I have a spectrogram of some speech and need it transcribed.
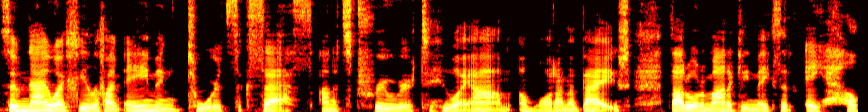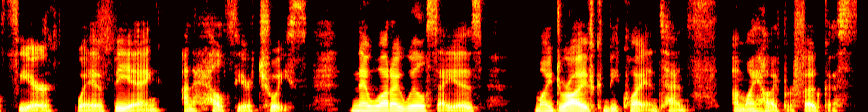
So now I feel if I'm aiming towards success and it's truer to who I am and what I'm about, that automatically makes it a healthier way of being and a healthier choice. Now, what I will say is my drive can be quite intense and my hyper focus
